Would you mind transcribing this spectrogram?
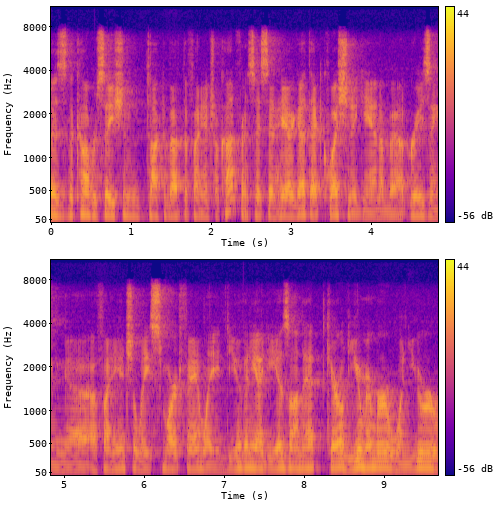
as the conversation talked about the financial conference, I said, Hey, I got that question again about raising uh, a financially smart family. Do you have any ideas on that? Carol, do you remember when you were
